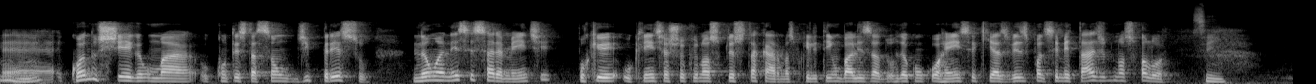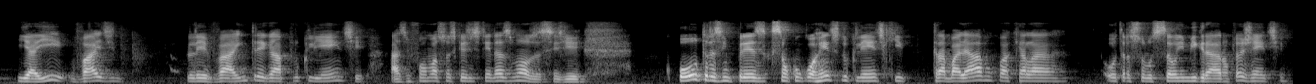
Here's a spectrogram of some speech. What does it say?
Uhum. É, quando chega uma contestação de preço, não é necessariamente porque o cliente achou que o nosso preço está caro, mas porque ele tem um balizador da concorrência que às vezes pode ser metade do nosso valor. Sim. E aí vai de levar, entregar para o cliente as informações que a gente tem nas mãos, assim, de outras empresas que são concorrentes do cliente que trabalhavam com aquela outra solução e migraram para a gente.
